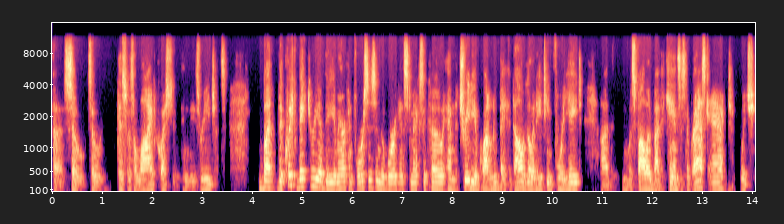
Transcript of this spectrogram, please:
Uh, so, so this was a live question in these regions. But the quick victory of the American forces in the war against Mexico and the Treaty of Guadalupe Hidalgo in 1848 uh, was followed by the Kansas-Nebraska Act, which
